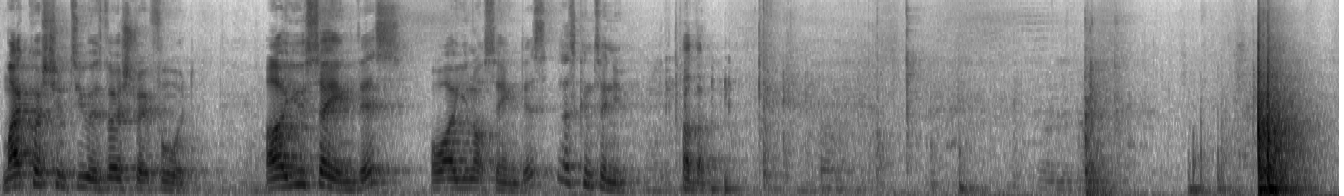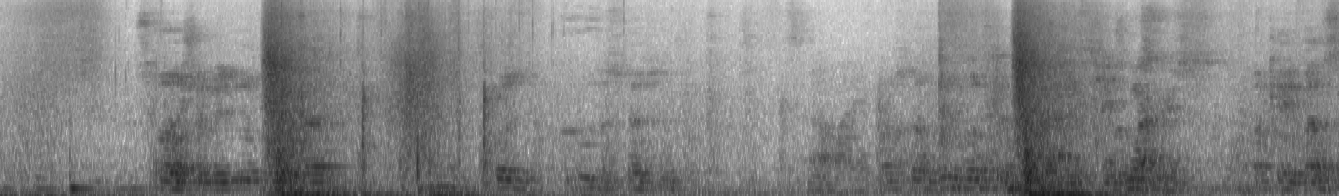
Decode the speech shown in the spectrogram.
my question to you is very straightforward. Are you saying this or are you not saying this? Let's continue. Tafadhal. We look at the, who's, who's this person? What's the, who's this person? Okay, that's.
